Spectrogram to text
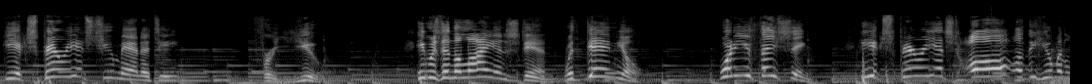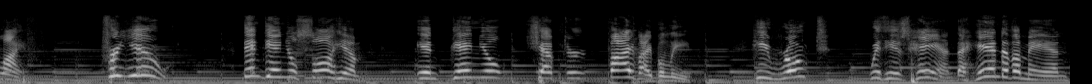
He experienced humanity for you. He was in the lion's den with Daniel. What are you facing? He experienced all of the human life for you. Then Daniel saw him in Daniel chapter 5, I believe. He wrote with his hand, the hand of a man,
